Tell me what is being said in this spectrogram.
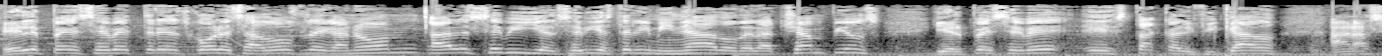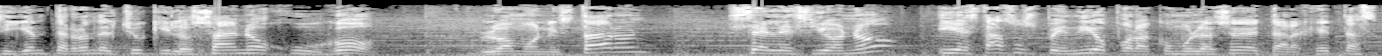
El PSV tres goles a dos le ganó al Sevilla. El Sevilla está eliminado de la Champions y el PSV está calificado a la siguiente ronda. El Chucky Lozano jugó. Lo amonestaron se lesionó y está suspendido por acumulación de tarjetas.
